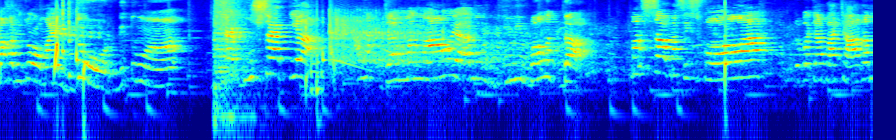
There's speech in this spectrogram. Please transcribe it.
Tembak-tembakan itu loh, main door gitu, Mak. Eh, buset ya. Anak zaman now ya, aduh, gini banget dah. Masa masih sekolah? Udah pacar-pacaran,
